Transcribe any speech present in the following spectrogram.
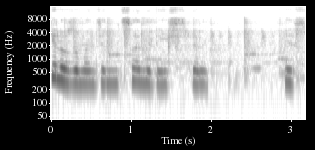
Gel o zaman canım senle değiştirelim. Yes.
